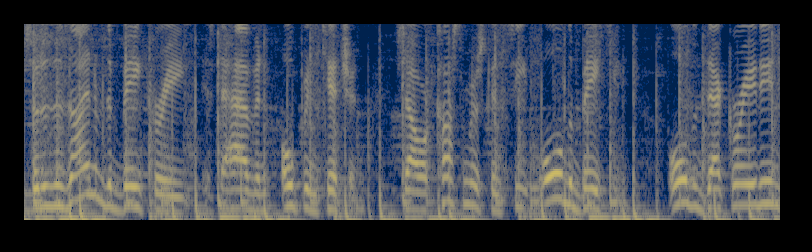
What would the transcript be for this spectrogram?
So the design of the bakery is to have an open kitchen so our customers can see all the baking, all the decorating,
